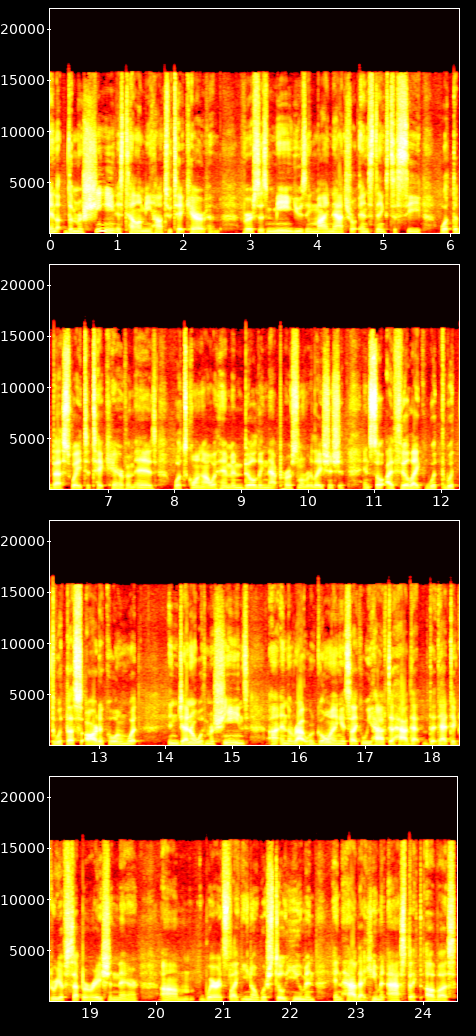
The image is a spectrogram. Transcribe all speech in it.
And the machine is telling me how to take care of him versus me using my natural instincts to see what the best way to take care of him is, what's going on with him, and building that personal relationship. And so I feel like with with with this article and what in general with machines uh, and the route we're going it's like we have to have that that, that degree of separation there um, where it's like you know we're still human and have that human aspect of us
